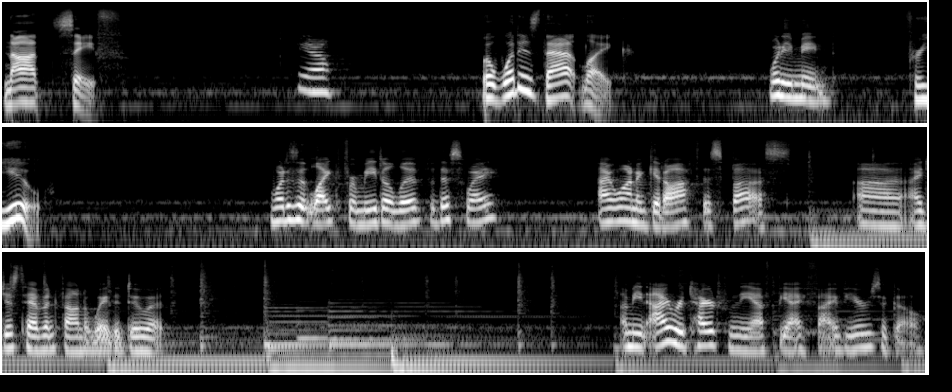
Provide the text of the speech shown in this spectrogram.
Not safe. Yeah. But what is that like? What do you mean? For you. What is it like for me to live this way? I want to get off this bus. Uh, I just haven't found a way to do it. I mean, I retired from the FBI five years ago,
